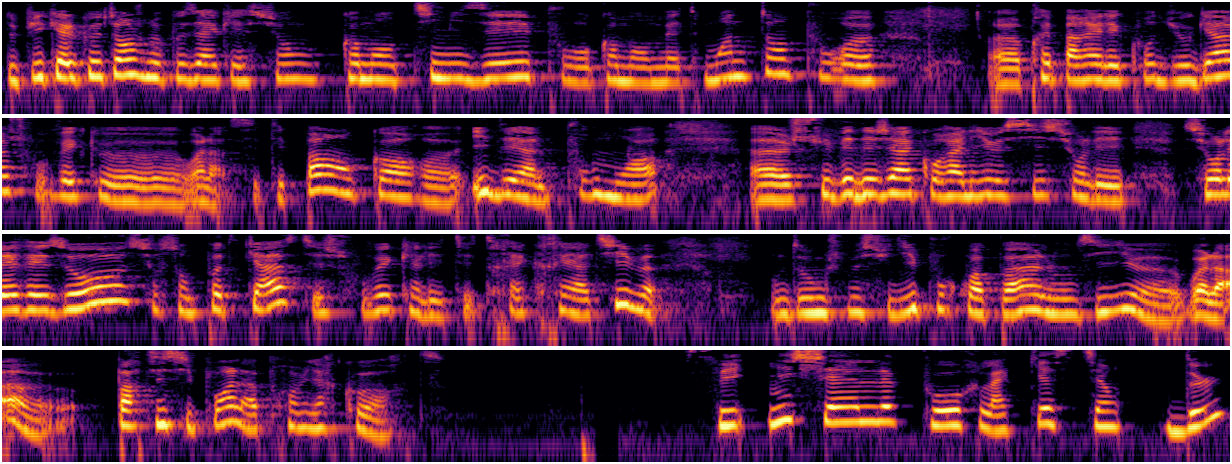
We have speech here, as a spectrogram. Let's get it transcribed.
depuis quelque temps je me posais la question comment optimiser pour comment mettre moins de temps pour euh, préparer les cours de yoga. Je trouvais que voilà c'était pas encore idéal pour moi. Je suivais déjà Coralie aussi sur les sur les réseaux, sur son podcast et je trouvais qu'elle était très créative. Donc je me suis dit pourquoi pas, allons-y, voilà, participons à la première cohorte. C'est Michel pour la question 2.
